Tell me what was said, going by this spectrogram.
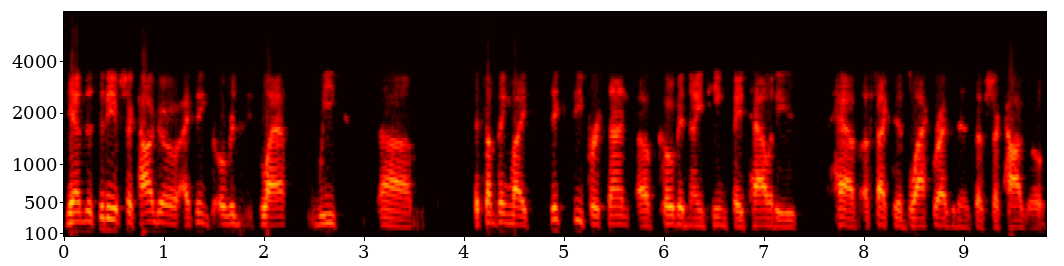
Yeah, in the city of Chicago, I think over these last weeks, um, it's something like 60% of COVID 19 fatalities have affected black residents of Chicago,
